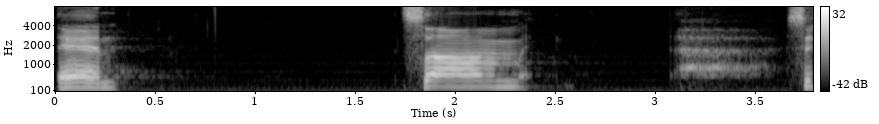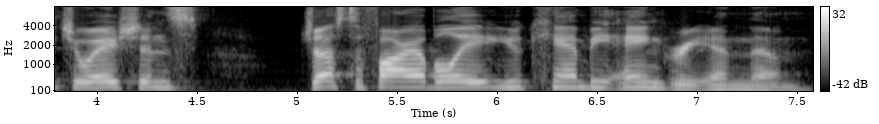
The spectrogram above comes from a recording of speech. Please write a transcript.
And some situations, justifiably, you can be angry in them.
